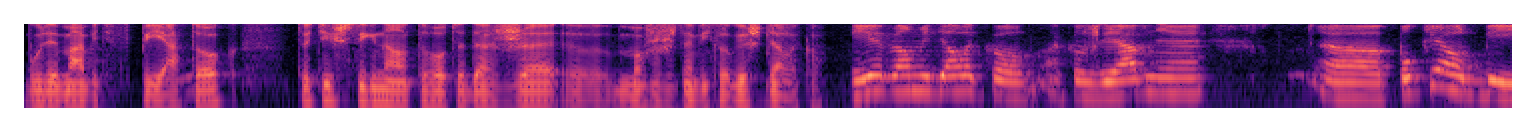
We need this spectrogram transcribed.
bude, má byť v piatok to je tiež signál toho teda, že e, možno, že ten výsledok je ešte ďaleko. Je veľmi ďaleko, ako zjavne. E, pokiaľ by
